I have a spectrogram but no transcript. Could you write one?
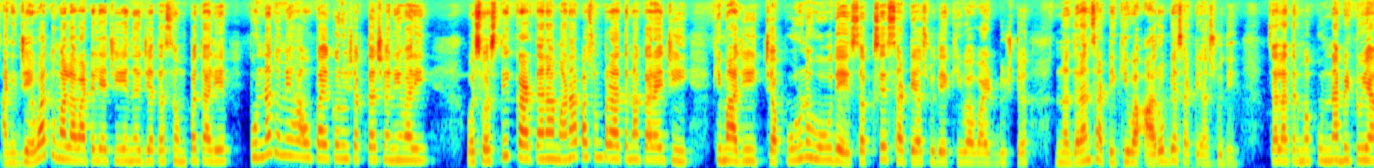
आणि जेव्हा तुम्हाला वाटेल याची एनर्जी आता संपत आली आहे पुन्हा तुम्ही हा उपाय करू शकता शनिवारी. व स्वस्तिक काढताना मनापासून प्रार्थना करायची की माझी इच्छा पूर्ण होऊ दे सक्सेससाठी असू दे किंवा वाईट दुष्ट नजरांसाठी किंवा आरोग्यासाठी असू दे. चला तर मग पुन्हा भेटूया.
